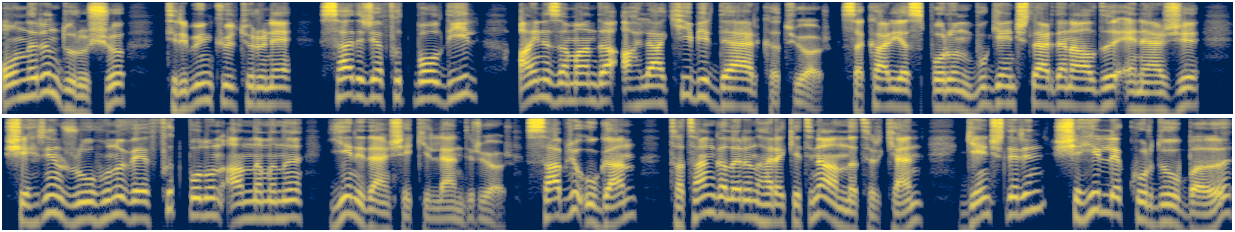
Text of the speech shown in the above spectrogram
Onların duruşu, tribün kültürüne sadece futbol değil, aynı zamanda ahlaki bir değer katıyor. Sakarya Spor'un bu gençlerden aldığı enerji, şehrin ruhunu ve futbolun anlamını yeniden şekillendiriyor. Sabri Ugan, Tatangaların hareketini anlatırken, gençlerin şehirle kurduğu bağı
